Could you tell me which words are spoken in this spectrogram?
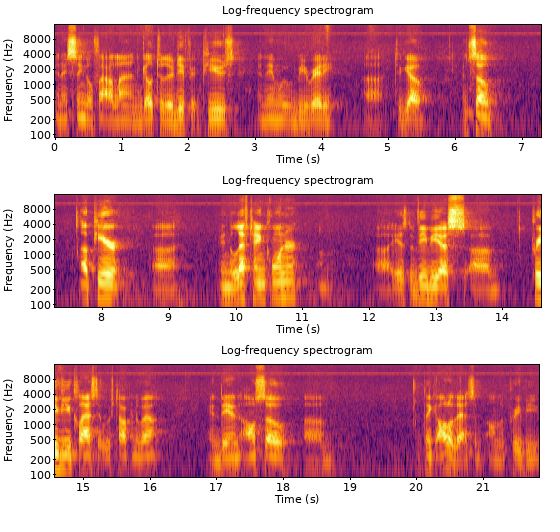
in a single file line and go to their different pews, and then we would be ready uh, to go. And so, up here uh, in the left hand corner uh, is the VBS um, preview class that we was talking about. And then also, um, I think all of that's on the preview,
